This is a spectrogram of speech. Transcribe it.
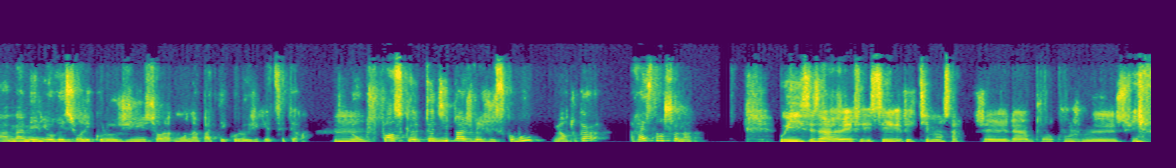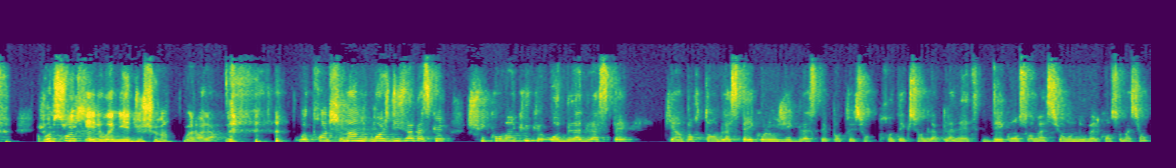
à m'améliorer sur l'écologie, sur mon impact écologique, etc. Hmm. Donc, je pense que te dis pas, je vais jusqu'au bout, mais en tout cas, reste en chemin. Oui, c'est ça. C'est effectivement ça. Là, pour le coup, je me suis, je me suis éloignée du chemin. Voilà. Reprends le chemin. Moi, je dis ça parce que je suis convaincue qu'au-delà de l'aspect qui est important, de l'aspect écologique, de l'aspect protection, protection de la planète, déconsommation, nouvelle consommation,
